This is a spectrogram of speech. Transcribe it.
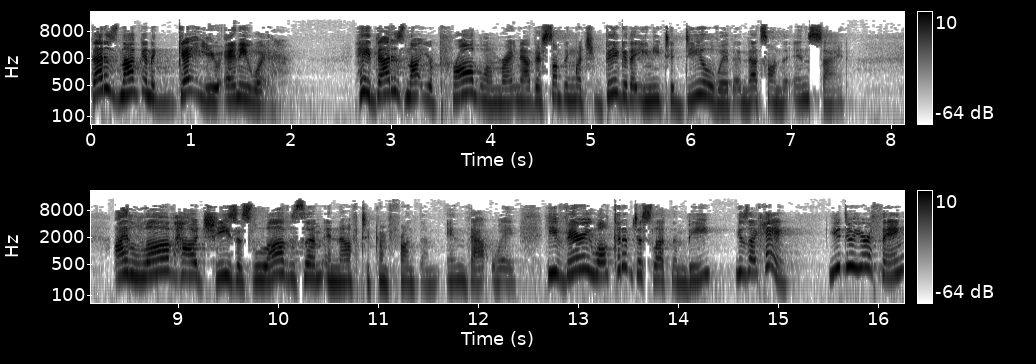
that is not going to get you anywhere. Hey, that is not your problem right now. There's something much bigger that you need to deal with, and that's on the inside. I love how Jesus loves them enough to confront them in that way. He very well could have just let them be. He's like, hey, you do your thing.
